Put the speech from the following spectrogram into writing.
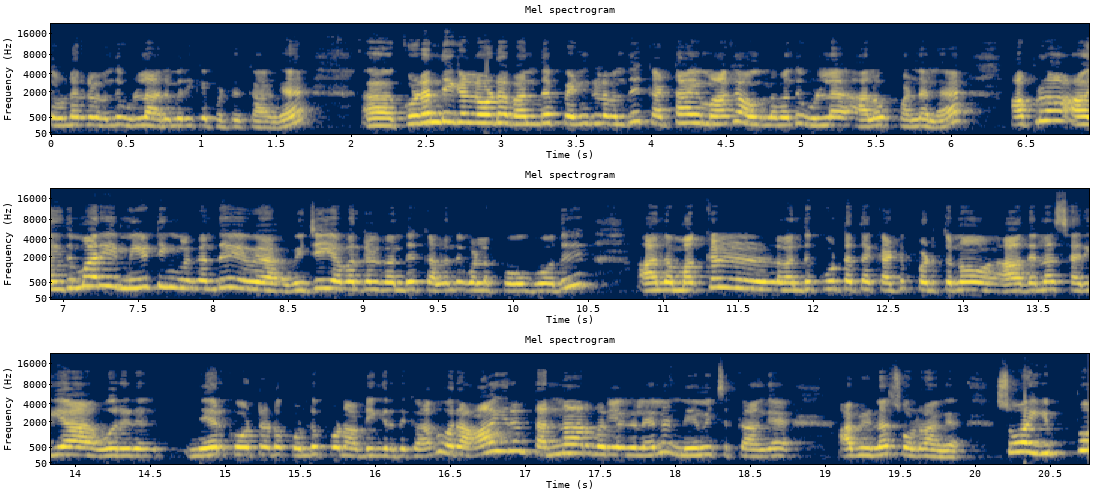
தொண்டர்கள் வந்து உள்ள அனுமதிக்கப்பட்டிருக்காங்க. குழந்தைகளோட வந்த பெண்களை வந்து கட்டாயமாக அவங்கள வந்து உள்ள அலோவ் பண்ணல. அப்புறம் இது மாதிரி மீட்டிங்ல வந்து விஜய் அவர்கள் வந்து கலந்து கொள்ள போகும்போது அந்த மக்கள் வந்து கூட்டத்தை கட்டுப்படுத்தணும் அதெல்லாம் சரியா ஒரு நேர்கோட்டோட கொண்டு போகணும் அப்படிங்கிறதுக்காக ஒரு ஆயிரம் தன்னார்வலர்களை எல்லாம் நியமிச்சிருக்காங்க அப்படின்லாம் சொல்றாங்க. ஸோ இப்போ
